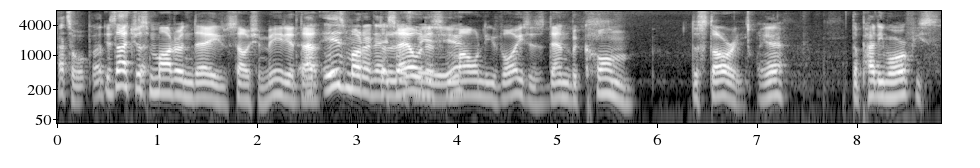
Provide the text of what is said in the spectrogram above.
That's all. That's, Is that just modern day social media that, that is modern day the loudest media, yeah. moany voices then become the story? yeah, the Paddy Murphys.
